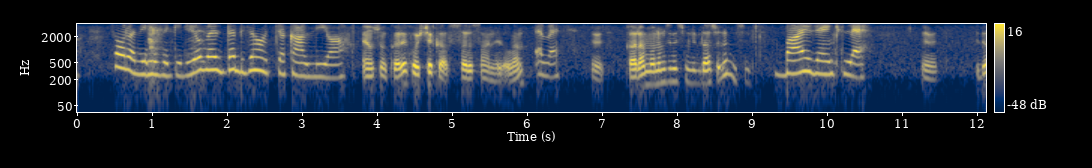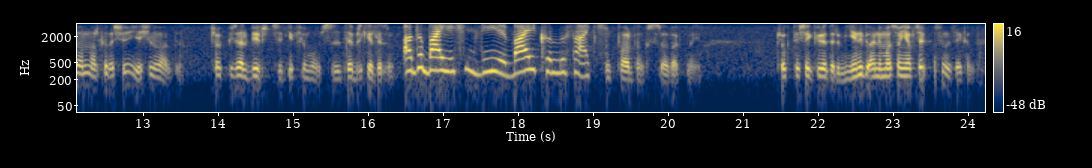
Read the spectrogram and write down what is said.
Sonra denize giriyor ve de bize hoşça kal diyor. En son kare hoşça kal sarı sahneli olan. Evet. Evet. Kahramanımızın ismini bir daha söyler misiniz? Bay Renkli. Evet. Bir de onun arkadaşı Yeşil vardı. Çok güzel bir çizgi film olmuş. Sizi tebrik ederim. Adı Bay Yeşil değil, Bay Kıllı Saç. Pardon kusura bakmayın. Çok teşekkür ederim. Yeni bir animasyon yapacak mısınız yakında?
